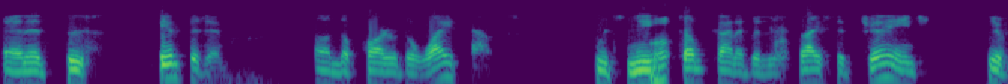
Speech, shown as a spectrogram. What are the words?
And it's this impotence on the part of the White House, which needs well, some kind of a decisive change if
